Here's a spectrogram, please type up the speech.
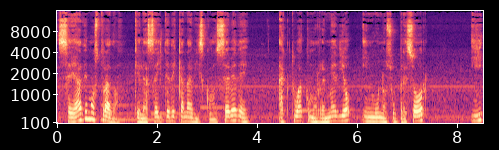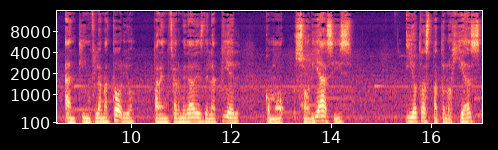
Se ha demostrado que el aceite de cannabis con CBD actúa como remedio inmunosupresor y antiinflamatorio para enfermedades de la piel como psoriasis y otras patologías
